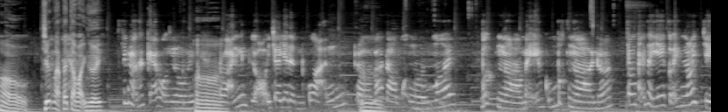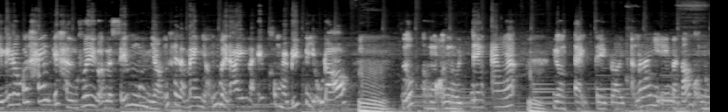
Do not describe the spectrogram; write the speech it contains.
Oh, trước mặt tất cả mọi người? Trước mặt tất cả mọi người. Ờ. Rồi ảnh gọi cho gia đình của ảnh rồi Ừ. bắt đầu mọi người mới bất ngờ mà em cũng bất ngờ nữa. Trong khoảng thời gian tụi em nói chuyện em đâu có thấy cái hành vi gọi là sẽ mua nhẫn hay là mang nhẫn về đây là em không hề biết cái vụ đó. Ừ. Lúc mọi người đang ăn á ừ. gần tàn tiệc rồi ảnh nói với em là nói mọi người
